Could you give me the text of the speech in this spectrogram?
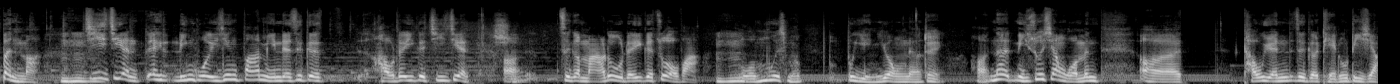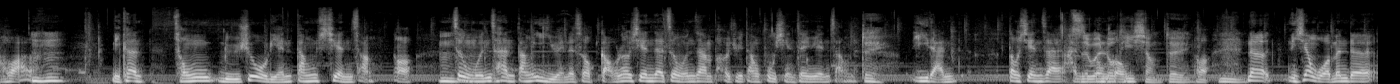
笨嘛。嗯，基建，哎，邻国已经发明的这个好的一个基建啊，这个马路的一个做法，嗯，我们为什么不不引用呢？对。好，那你说像我们，呃，桃园这个铁路地下化了，嗯，你看从吕秀莲当县长哦，郑文灿当议员的时候，搞到现在郑文灿跑去当副行政院长了，对，依然到现在还是只闻楼梯响，对，哦，嗯。那你像我们的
